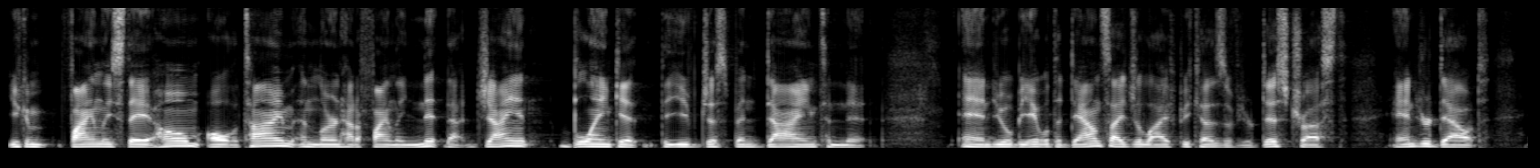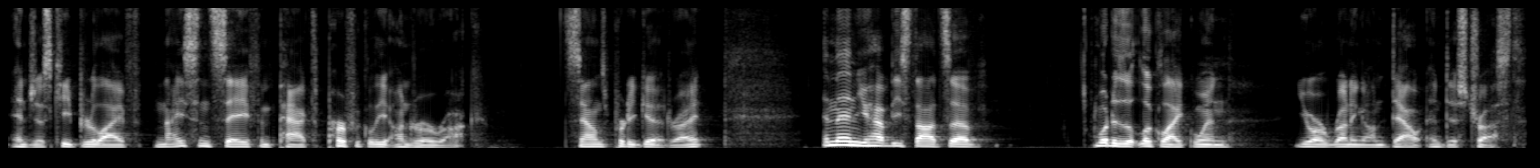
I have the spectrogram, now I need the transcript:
You can finally stay at home all the time and learn how to finally knit that giant blanket that you've just been dying to knit. And you'll be able to downsize your life because of your distrust and your doubt and just keep your life nice and safe and packed perfectly under a rock. Sounds pretty good, right? And then you have these thoughts of what does it look like when you are running on doubt and distrust?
